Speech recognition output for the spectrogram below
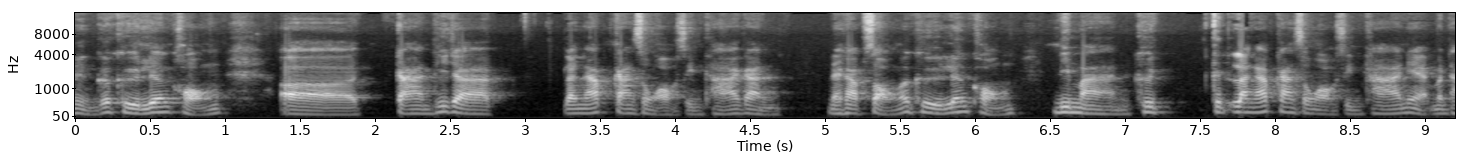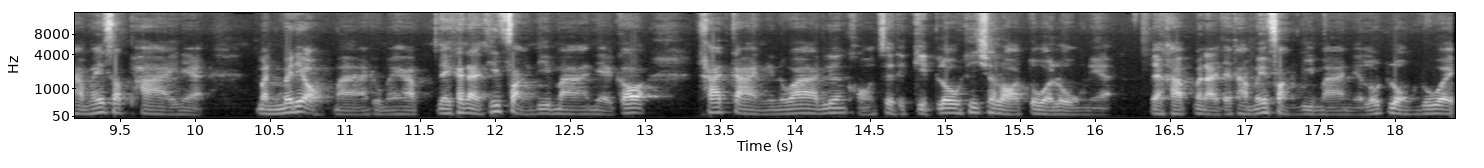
หนึ่งก็คือเรื่องของเอ่อการที่จะระงับการส่งออกสินค้ากันนะครับสองก็คือเรื่องของดีมานคือ ระงับการส่งออกสินค้าเนี่ยมันทำให้สปายเนี่ยมันไม่ได้ออกมาถูกไหมครับ ในขณะที่ฝั่งดีมาเนี่ยก็คาดการณ์กันว่าเรื่องของเศรษฐกิจโลกที่ชะลอตัวลงเนี่ยนะครับมันอาจจะทำให้ฝั่งดีมาเนี่ยลดลงด้วย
